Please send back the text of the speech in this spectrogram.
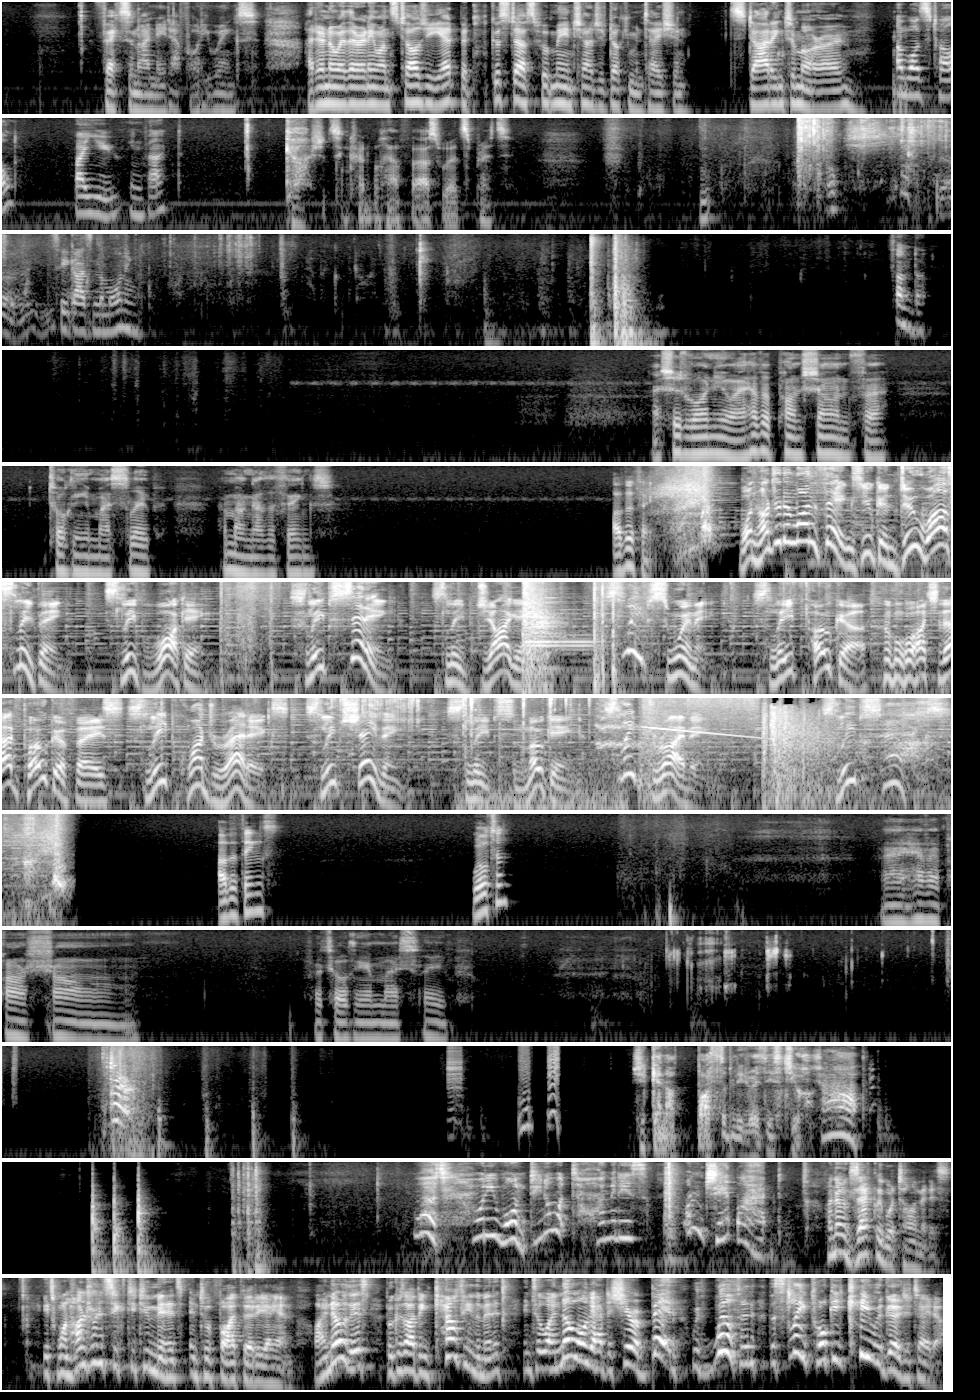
Fex and I need our 40 winks. I don't know whether anyone's told you yet, but Gustaf's put me in charge of documentation. Starting tomorrow. I was told. By you, in fact. Gosh, it's incredible how fast word spreads. Oh, See you guys in the morning. Thunder. I should warn you, I have a penchant for talking in my sleep, among other things. Other things. 101 things you can do while sleeping. Sleep walking. Sleep sitting. Sleep jogging. Sleep swimming. Sleep poker. Watch that poker face. Sleep quadratics. Sleep shaving. Sleep smoking. Sleep driving. Sleep sex. Other things? Wilton? I have a penchant for talking in my sleep. She cannot possibly resist you. Shut up! What? What do you want? Do you know what time it is? I'm jet lagged. I know exactly what time it is. It's 162 minutes until 5:30 a.m. I know this because I've been counting the minutes until I no longer have to share a bed with Wilton, the sleep-talking key regurgitator.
